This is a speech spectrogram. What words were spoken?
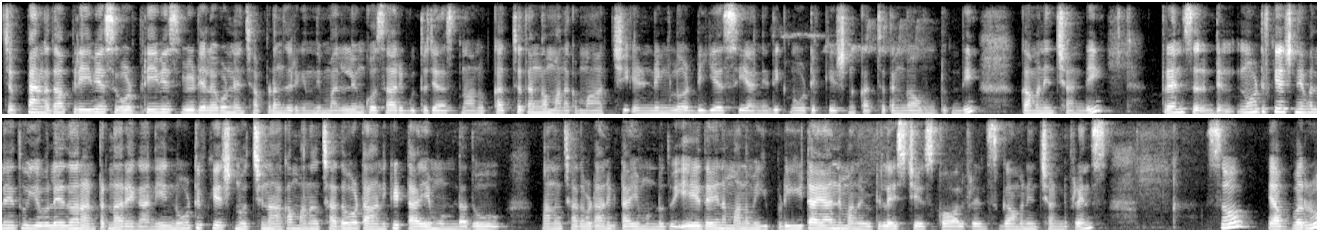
చెప్పాను కదా ప్రీవియస్ కూడా ప్రీవియస్ వీడియోలో కూడా నేను చెప్పడం జరిగింది. మళ్ళీ ఇంకోసారి గుర్తు చేస్తున్నాను. ఖచ్చితంగా మనకు మార్చి ఎండింగ్లో డిఎస్సి అనేది నోటిఫికేషన్ ఖచ్చితంగా ఉంటుంది. గమనించండి. ఫ్రెండ్స్ నోటిఫికేషన్ ఇవ్వలేదు ఇవ్వలేదు అని అంటున్నారే కానీ నోటిఫికేషన్ వచ్చినాక మనం చదవటానికి టైం ఉండదు. మనం చదవడానికి టైం ఉండదు. ఏదైనా మనం ఇప్పుడు ఈ టయాన్ని మనం యూటిలైజ్ చేసుకోవాలి ఫ్రెండ్స్. గమనించండి ఫ్రెండ్స్. సో ఎవ్వరు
